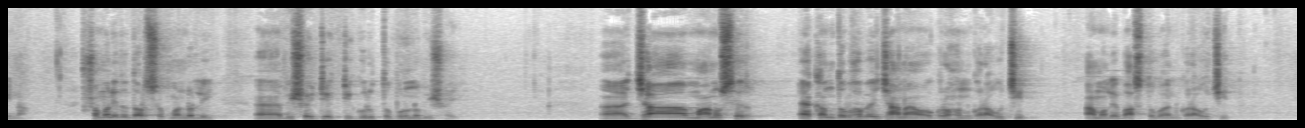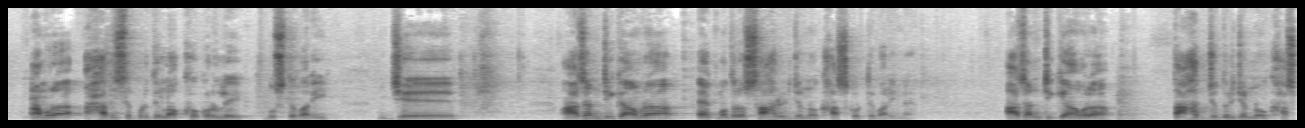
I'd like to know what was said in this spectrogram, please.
কিনা? সম্মানিত দর্শক মণ্ডলী বিষয়টি একটি গুরুত্বপূর্ণ বিষয়। যা মানুষের একান্তভাবে জানা ও গ্রহণ করা উচিত আমলে বাস্তবায়ন করা উচিত। আমরা হাদিসের প্রতি লক্ষ্য করলে বুঝতে পারি যে আজানটিকে আমরা একমাত্র সাহারির জন্য খাস করতে পারি না। আজানটিকে আমরা তাহাজ্জুদের জন্য খাস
